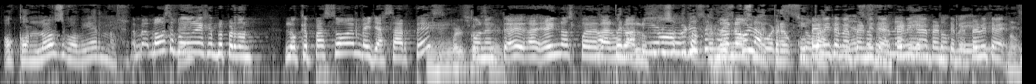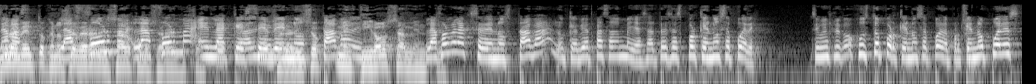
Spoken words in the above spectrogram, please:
o con los gobiernos. Vamos a poner un ejemplo, perdón. Lo que pasó en Bellas Artes, con el, eh, ahí nos puede No, dar una luz. No, pero eso no es colaboración. preocupa. Permíteme, permíteme, permíteme, permíteme, que- permíteme. No, fue un evento que no la se forma, la se forma realizó. en la que se Totalmente. Se realizó denostaba de- mentirosamente. la forma en la que se denostaba lo que había pasado en Bellas Artes es porque no se puede. ¿Sí me explico? Justo porque no se puede, porque no puedes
